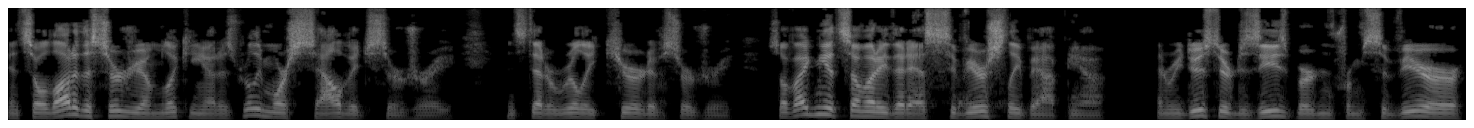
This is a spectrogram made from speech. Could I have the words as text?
And so a lot of the surgery I'm looking at is really more salvage surgery instead of really curative surgery. So if I can get somebody that has severe sleep apnea and reduce their disease burden from severe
